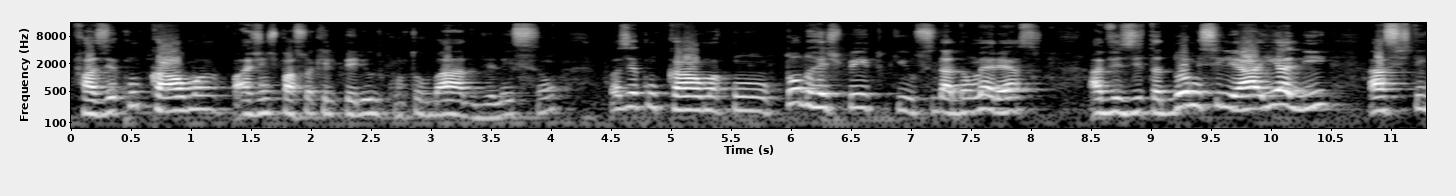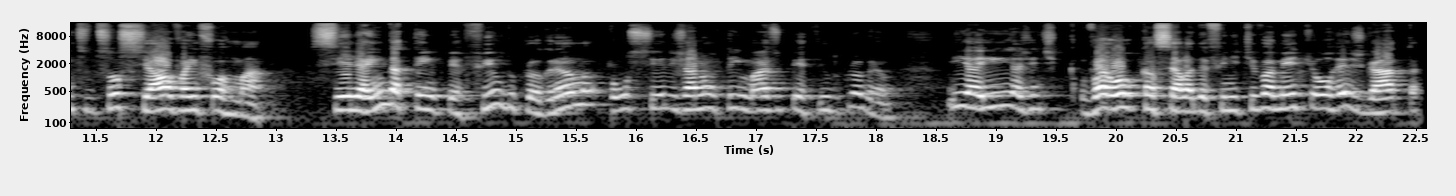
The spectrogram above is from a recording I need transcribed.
fazer com calma. A gente passou aquele período conturbado de eleição. Fazer com calma, com todo o respeito que o cidadão merece, a visita domiciliar e ali a assistente social vai informar se ele ainda tem o perfil do programa ou se ele já não tem mais o perfil do programa. E aí a gente vai ou cancela definitivamente ou resgata,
